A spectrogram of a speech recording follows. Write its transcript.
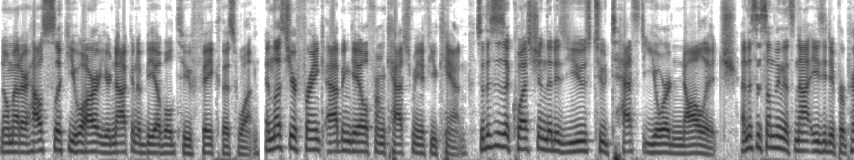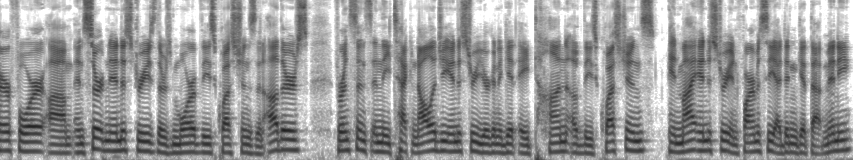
no matter how slick you are, you're not going to be able to fake this one. Unless you're Frank Abagnale from Catch Me If You Can. So this is a question that is used to test your knowledge. And this is something that's not easy to prepare for. Um, in certain industries, there's more of these questions than others. For instance, in the technology industry, you're going to get a ton of these questions. In my industry, in pharmacy, I didn't get that many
